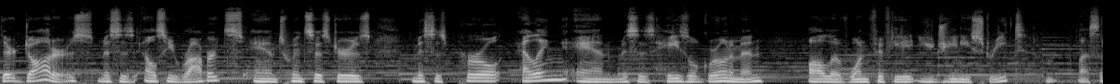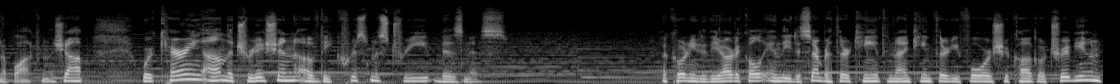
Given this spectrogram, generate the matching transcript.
their daughters, Mrs. Elsie Roberts, and twin sisters Mrs. Pearl Elling and Mrs. Hazel Groneman, all of 158 Eugenie Street, less than a block from the shop, were carrying on the tradition of the Christmas tree business. According to the article in the December 13, 1934 Chicago Tribune,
